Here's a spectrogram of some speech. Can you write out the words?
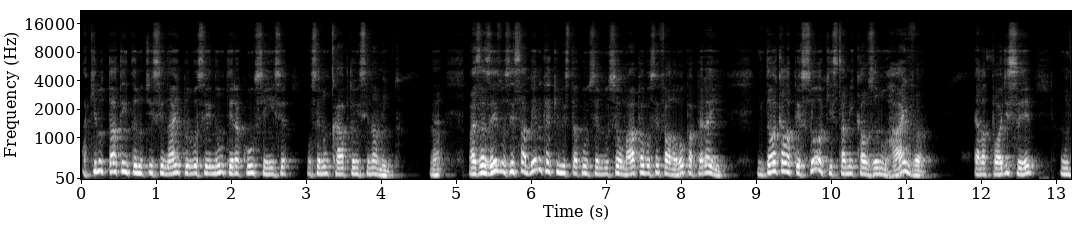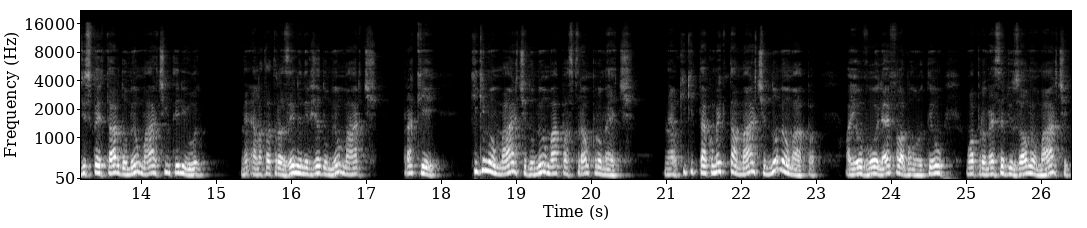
aquilo está tentando te ensinar e por você não ter a consciência, você não capta o ensinamento. Né? Mas às vezes você sabendo que aquilo está acontecendo no seu mapa, você fala, opa, peraí. Então aquela pessoa que está me causando raiva, ela pode ser um despertar do meu Marte interior. Né? Ela está trazendo energia do meu Marte. Para quê? O que, que meu Marte do meu mapa astral promete? Né? O que, que tá, como é que está Marte no meu mapa? Aí eu vou olhar e falar, bom, eu tenho uma promessa de usar o meu Marte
